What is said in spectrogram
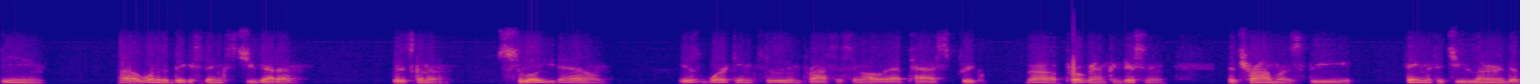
being uh, one of the biggest things that you gotta that it's gonna slow you down is working through and processing all of that past pre uh, program conditioning, the traumas, the things that you learned, the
